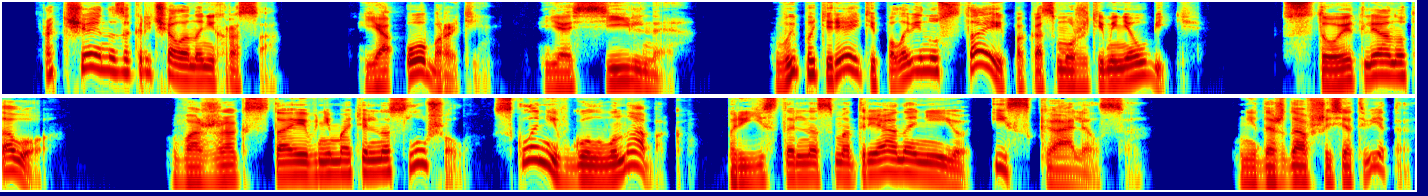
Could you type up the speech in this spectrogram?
— отчаянно закричала на них роса. «Я оборотень. Я сильная. Вы потеряете половину стаи, пока сможете меня убить. Стоит ли оно того?» Вожак стаи внимательно слушал, склонив голову на бок, пристально смотря на нее, и скалился. Не дождавшись ответа,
